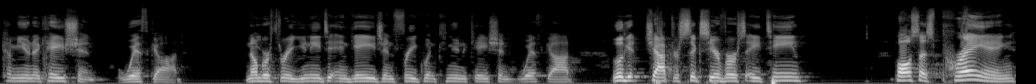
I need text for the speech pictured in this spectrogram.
communication with God. Number three, you need to engage in frequent communication with God. Look at chapter 6 here, verse 18. Paul says, praying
